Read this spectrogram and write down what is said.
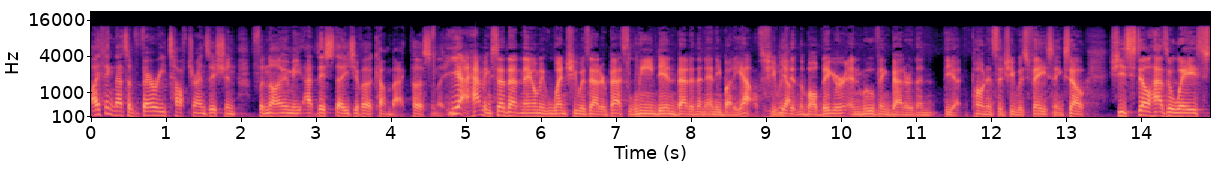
I think that's a very tough transition for Naomi at this stage of her comeback, personally. Yeah, having said that, Naomi, when she was at her best, leaned in better than anybody else. She was hitting the ball bigger and moving better than the opponents that she was facing. So she still has a ways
